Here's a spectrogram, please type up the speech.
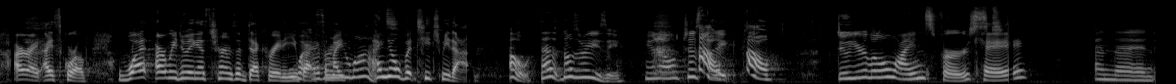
All right, I squirreled. What are we doing in terms of decorating? You've got Whatever some. i- want. I know, but teach me that. Oh, that, those are easy. You know, just Oh, like oh. do your little lines first. Okay. And then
